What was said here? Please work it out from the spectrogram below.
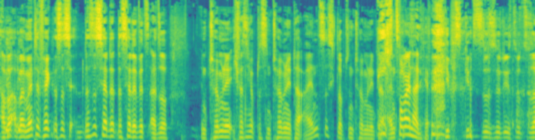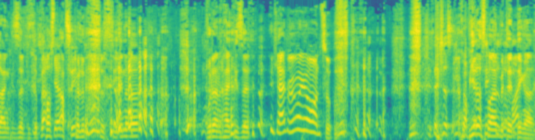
aber, aber im Endeffekt ist es, das ist ja, das ist ja der Witz. Also in Terminator, ich weiß nicht, ob das in Terminator 1 ist. Ich glaube, in Terminator ich 1 Spoiler gibt es gibt's so, so, sozusagen diese, diese postapokalyptische Szene, wo dann halt diese. Ich halte mir immer die Ohren zu. Das Probier das mal mit den Dingern.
